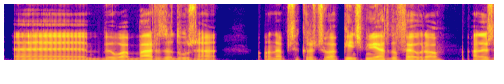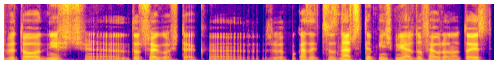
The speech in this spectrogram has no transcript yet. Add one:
y, była bardzo duża. Ona przekroczyła 5 miliardów euro, ale żeby to odnieść do czegoś, tak, żeby pokazać, co znaczy te 5 miliardów euro, no to jest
